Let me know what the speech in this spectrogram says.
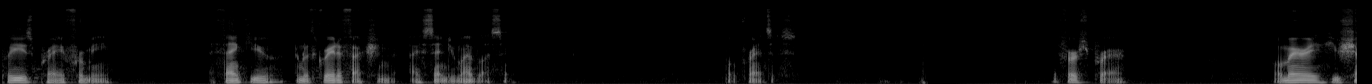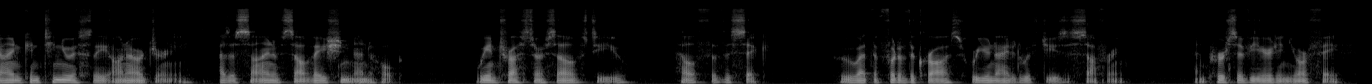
please pray for me. Thank you, and with great affection I send you my blessing. Pope Francis. The first prayer. O Mary, you shine continuously on our journey as a sign of salvation and hope. We entrust ourselves to you, health of the sick, who at the foot of the cross were united with Jesus' suffering and persevered in your faith.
